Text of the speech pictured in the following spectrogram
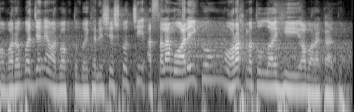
মোবারকবাদ জানিয়ে আমার বক্তব্য এখানে শেষ করছি। আসসালামু আলাইকুম ওরহমতুল্লাহি আবরাকাতু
